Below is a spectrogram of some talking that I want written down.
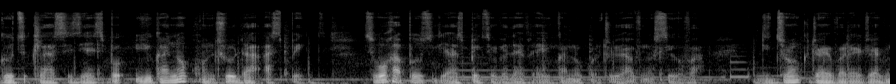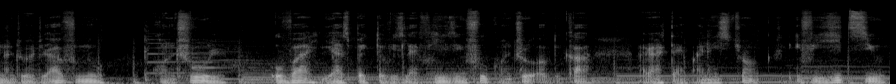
go to classes, yes, but you cannot control that aspect. So what happens to the aspects of your life that you cannot control? You have no say over. The drunk driver that is driving on the road, you have no control over the aspect of his life. He's in full control of the car at that time and he's drunk. If he hits you,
